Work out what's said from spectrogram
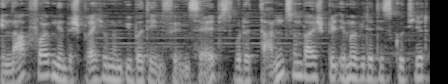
In nachfolgenden Besprechungen über den Film selbst wurde dann zum Beispiel immer wieder diskutiert,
